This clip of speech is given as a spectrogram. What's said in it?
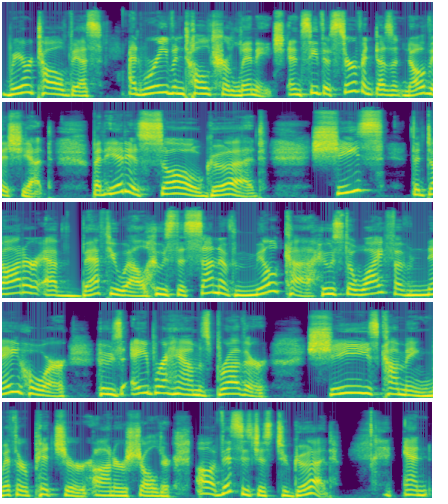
We're told this, and we're even told her lineage. And see, the servant doesn't know this yet, but it is so good. She's the daughter of Bethuel, who's the son of Milcah, who's the wife of Nahor, who's Abraham's brother. She's coming with her pitcher on her shoulder. Oh, this is just too good. And,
